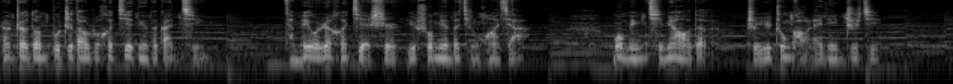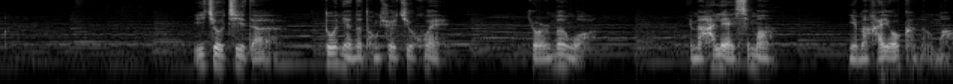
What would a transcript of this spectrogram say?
让这段不知道如何界定的感情，在没有任何解释与说明的情况下，莫名其妙的止于中考来临之际。依旧记得多年的同学聚会，有人问我：“你们还联系吗？你们还有可能吗？”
